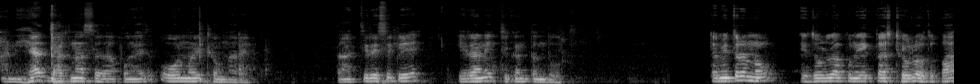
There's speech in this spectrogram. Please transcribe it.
आणि ह्याच झाकणासह आपण ओव्हनमध्ये ठेवणार आहे. तर आजची रेसिपी आहे इराणी चिकन तंदूर. तर मित्रांनो हे जवळजवळ आपण एक तास ठेवलं होतं पा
